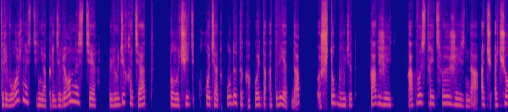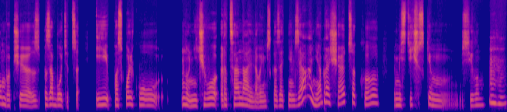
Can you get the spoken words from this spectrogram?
тревожности, неопределенности люди хотят получить хоть откуда-то какой-то ответ, да, что будет, как жить, как выстроить свою жизнь, да, о, о чем вообще позаботиться. И поскольку ну, ничего рационального им сказать нельзя, они обращаются к мистическим силам. Мгм.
